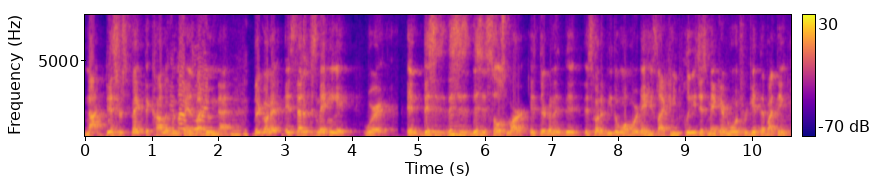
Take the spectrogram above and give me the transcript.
not disrespect the comic book my fans by doing that. They're gonna instead of just making it where and this is this is this is so smart. If they're gonna it's gonna be the one more day. He's like, can you please just make everyone forget that my thing?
